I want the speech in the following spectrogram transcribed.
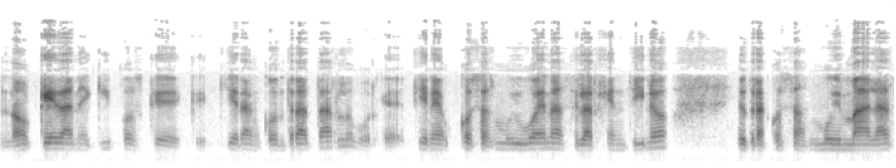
no quedan equipos que, que, quieran contratarlo porque tiene cosas muy buenas el argentino y otras cosas muy malas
